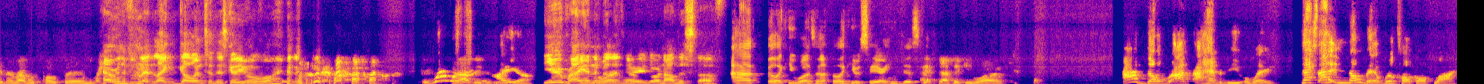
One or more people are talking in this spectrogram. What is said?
and everybody was posting. Like, I don't really want to like go into this. Can we move on? Where was I I? did this- You're probably in the Ignoring military doing all this stuff. I feel like he wasn't. I feel like he was here and he just. Actually, I think he was. I don't. I, I had to be away. Dex, I didn't know that. We'll talk offline.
